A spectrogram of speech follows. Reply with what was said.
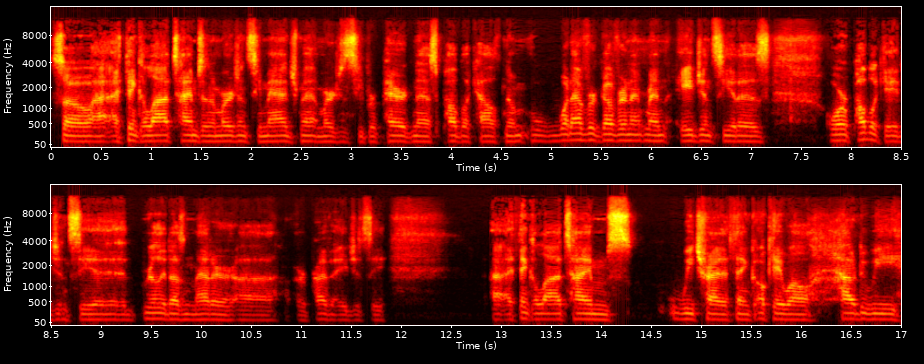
so I think a lot of times in emergency management, emergency preparedness, public health, whatever government agency it is, or public agency, it really doesn't matter, uh, or private agency. I think a lot of times we try to think, okay, well, how do we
